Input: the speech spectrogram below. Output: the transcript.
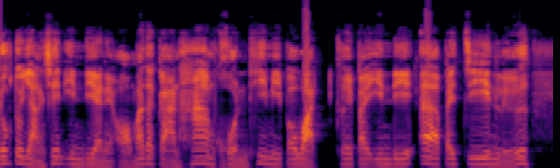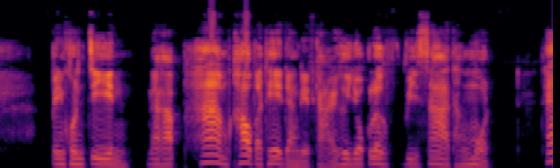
ยกตัวอย่างเช่นอินเดียเนี่ยออกมาตรการห้ามคนที่มีประวัติเคยไปอินเดียเออไปจีนหรือเป็นคนจีนนะครับ ห้ามเข้าประเทศอย่างเด็ดขาดก็คือยกเลิกวีซ่าทั้งหมด ถ้า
